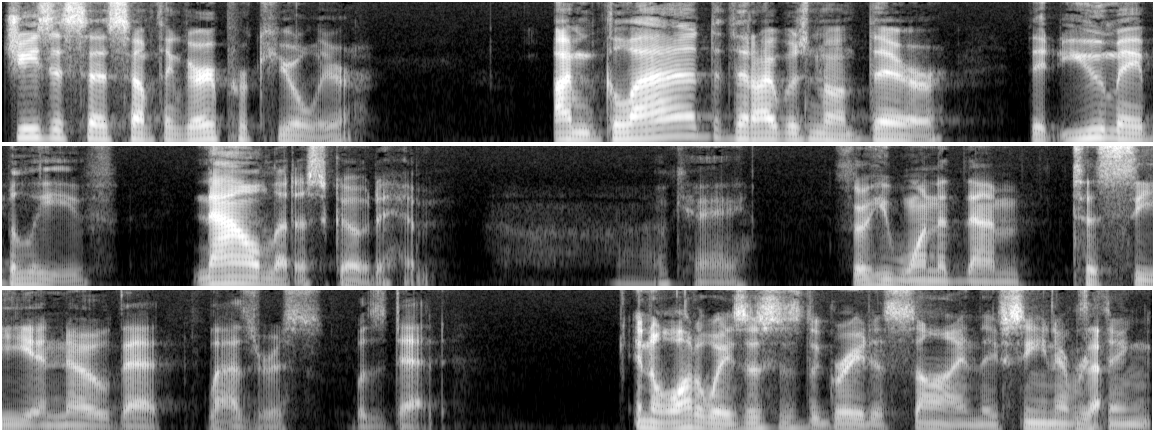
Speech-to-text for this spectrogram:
Jesus says something very peculiar. I'm glad that I was not there, that you may believe. Now let us go to him. Okay. So he wanted them to see and know that Lazarus was dead. in a lot of ways, this is the greatest sign. They've seen everything,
